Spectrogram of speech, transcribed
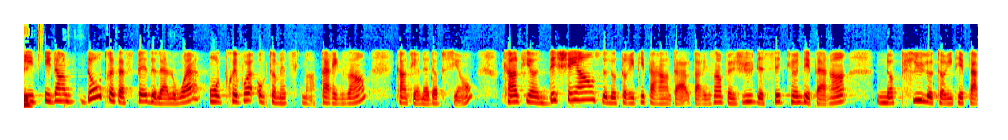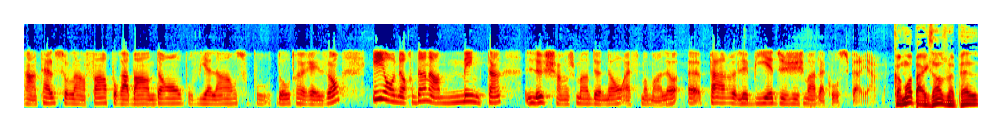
Et, et dans d'autres aspects de la loi, on le prévoit automatiquement. Par exemple, quand il y a une adoption, quand il y a une déchéance de l'autorité parentale. Par exemple, un juge décide qu'un des parents n'a plus l'autorité parentale sur l'enfant pour abandon, pour violence ou pour d'autres raisons, et on ordonne en même temps le changement de nom à ce moment-là euh, par le biais du jugement de la Cour supérieure. Comme moi, par exemple, je m'appelle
